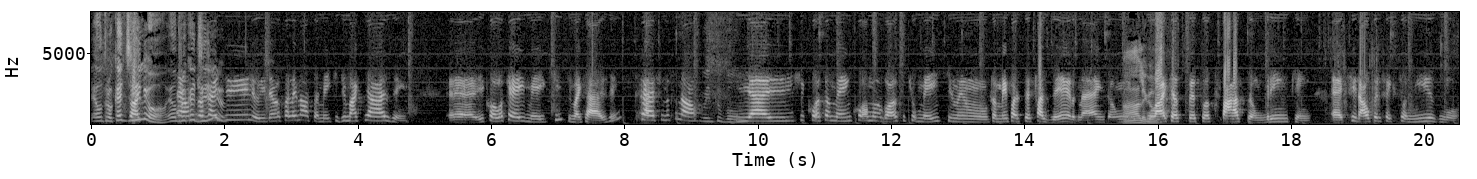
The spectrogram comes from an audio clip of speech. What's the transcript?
É um trocadilho, é um trocadilho. É um trocadilho. E daí eu falei, nossa, make de maquiagem. É, e coloquei make de maquiagem, trefe no final. Muito bom. E aí ficou também como eu gosto que o make não, também pode ser fazer, né? Então, ah, lá que as pessoas façam, brinquem. É, tirar o perfeccionismo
